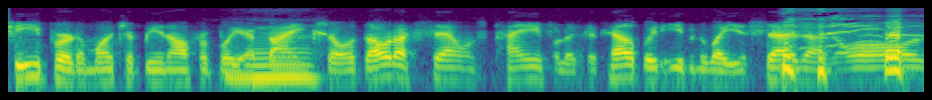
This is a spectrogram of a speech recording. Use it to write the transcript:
cheaper than what you're being offered by yeah. your bank. So although that sounds painful, I could tell by even the way you said that. Oh,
